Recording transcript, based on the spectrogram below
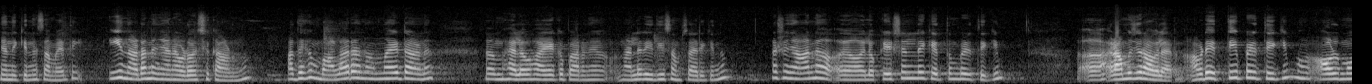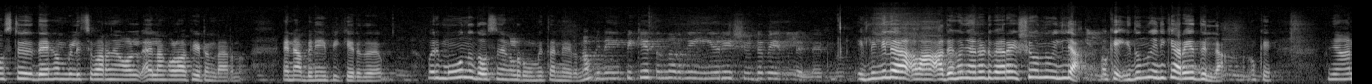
ഞാൻ നിൽക്കുന്ന സമയത്ത് ഈ നടനെ ഞാൻ അവിടെ വെച്ച് കാണുന്നു. അദ്ദേഹം വളരെ നന്നായിട്ടാണ് ഹലോ ഹായ് ഒക്കെ പറഞ്ഞ് നല്ല രീതിയിൽ സംസാരിക്കുന്നു. പക്ഷെ ഞാൻ ലൊക്കേഷനിലേക്ക് എത്തുമ്പോഴത്തേക്കും രാമുജി റാവലായിരുന്നു അവിടെ എത്തിയപ്പോഴത്തേക്കും ഓൾമോസ്റ്റ് ഇദ്ദേഹം വിളിച്ച് പറഞ്ഞ എല്ലാം കൊളാക്കിയിട്ടുണ്ടായിരുന്നു എന്നെ അഭിനയിപ്പിക്കരുത് ഒരു മൂന്ന് ദിവസം ഞങ്ങൾ റൂമിൽ തന്നെ ആയിരുന്നു ഇല്ലെങ്കിൽ അദ്ദേഹം ഞാനോട് വേറെ ഇഷ്യൂ ഒന്നും ഇല്ല. ഓക്കെ ഇതൊന്നും എനിക്ക് അറിയത്തില്ല ഓക്കെ ഞാൻ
